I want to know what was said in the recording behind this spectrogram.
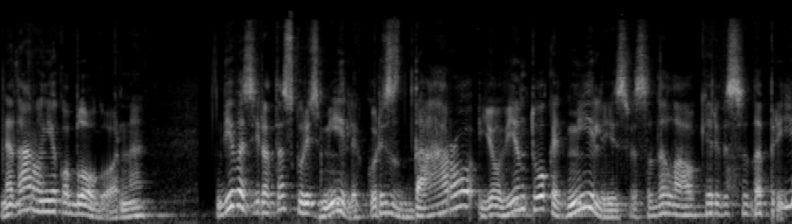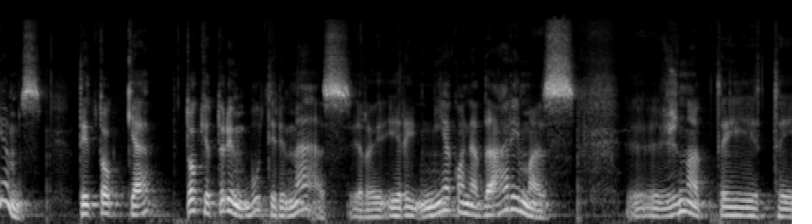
nedaro nieko blogo, ar ne? Dievas yra tas, kuris myli, kuris daro jau vien tuo, kad myli, jis visada laukia ir visada priims. Tai tokia, tokie turim būti ir mes. Ir, ir nieko nedarimas, e, žinot, tai, tai,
